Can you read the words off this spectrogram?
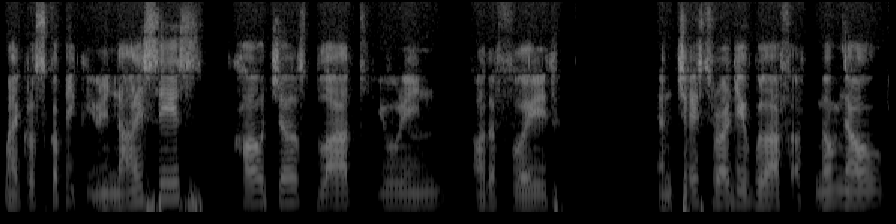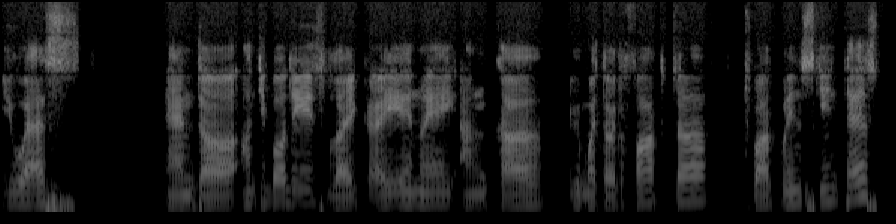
microscopic urinalysis, cultures, blood, urine, other fluid, and chest radiograph abdominal US, and uh, antibodies like ANA, ANCA, rheumatoid factor, tuberculin skin test,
